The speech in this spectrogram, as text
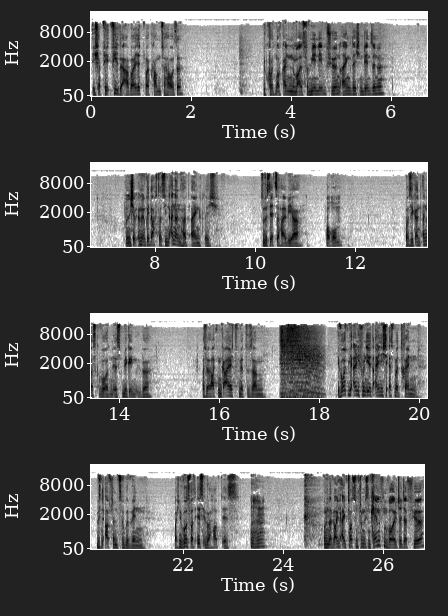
Ich habe viel gearbeitet, war kaum zu Hause. Wir konnten auch kein normales Familienleben führen, eigentlich in dem Sinne. Und ich habe immer gedacht, dass sie einen anderen hat, eigentlich. So das letzte halbe Jahr. Warum? Weil sie ganz anders geworden ist mir gegenüber. Also wir hatten gar nichts mehr zusammen. Ich wollte mich eigentlich von ihr eigentlich erstmal trennen, ein bisschen Abstand zu gewinnen. Weil ich nicht wusste, was ist überhaupt ist. Mhm. Und weil ich eigentlich trotzdem schon ein bisschen kämpfen wollte dafür,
